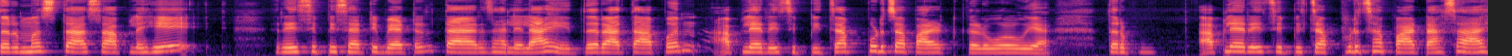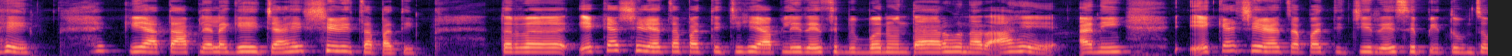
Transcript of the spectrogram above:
तर मस्त असं आपलं हे रेसिपीसाठी बॅटर तयार झालेलं आहे. तर आता आपण आपल्या रेसिपीचा पुढचा पार्ट वळूया. तर आपल्या रेसिपीचा पुढचा पार्ट असा आहे की आता आपल्याला घ्यायची आहे शिळी चपाती. तर एका शिळ्या चपातीची ही आपली रेसिपी बनवून तयार होणार आहे आणि एका शिळ्या चपातीची रेसिपी तुमचं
